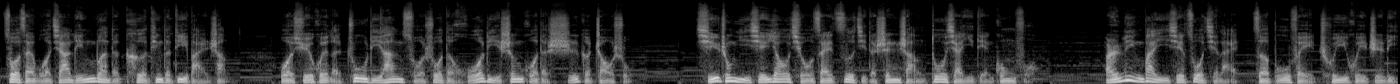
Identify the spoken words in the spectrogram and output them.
坐在我家凌乱的客厅的地板上，我学会了朱利安所说的活力生活的十个招数，其中一些要求在自己的身上多下一点功夫，而另外一些做起来则不费吹灰之力。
